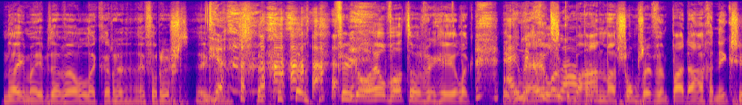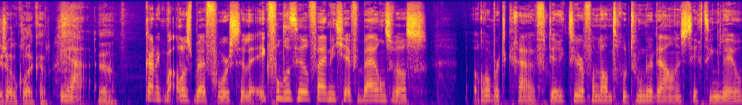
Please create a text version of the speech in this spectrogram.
Nee, maar je hebt daar wel lekker eh, even rust. Even, Ja. vind ik wel heel wat, dat vind ik heerlijk. Ik heb een hele leuke slapen. baan, maar soms even een paar dagen niks is ook lekker. Ja, Ja. kan ik me alles bij voorstellen. Ik vond het heel fijn dat je even bij ons was. Robert Kruijf, directeur van Landgoed Hoenderdaal en Stichting Leeuw.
